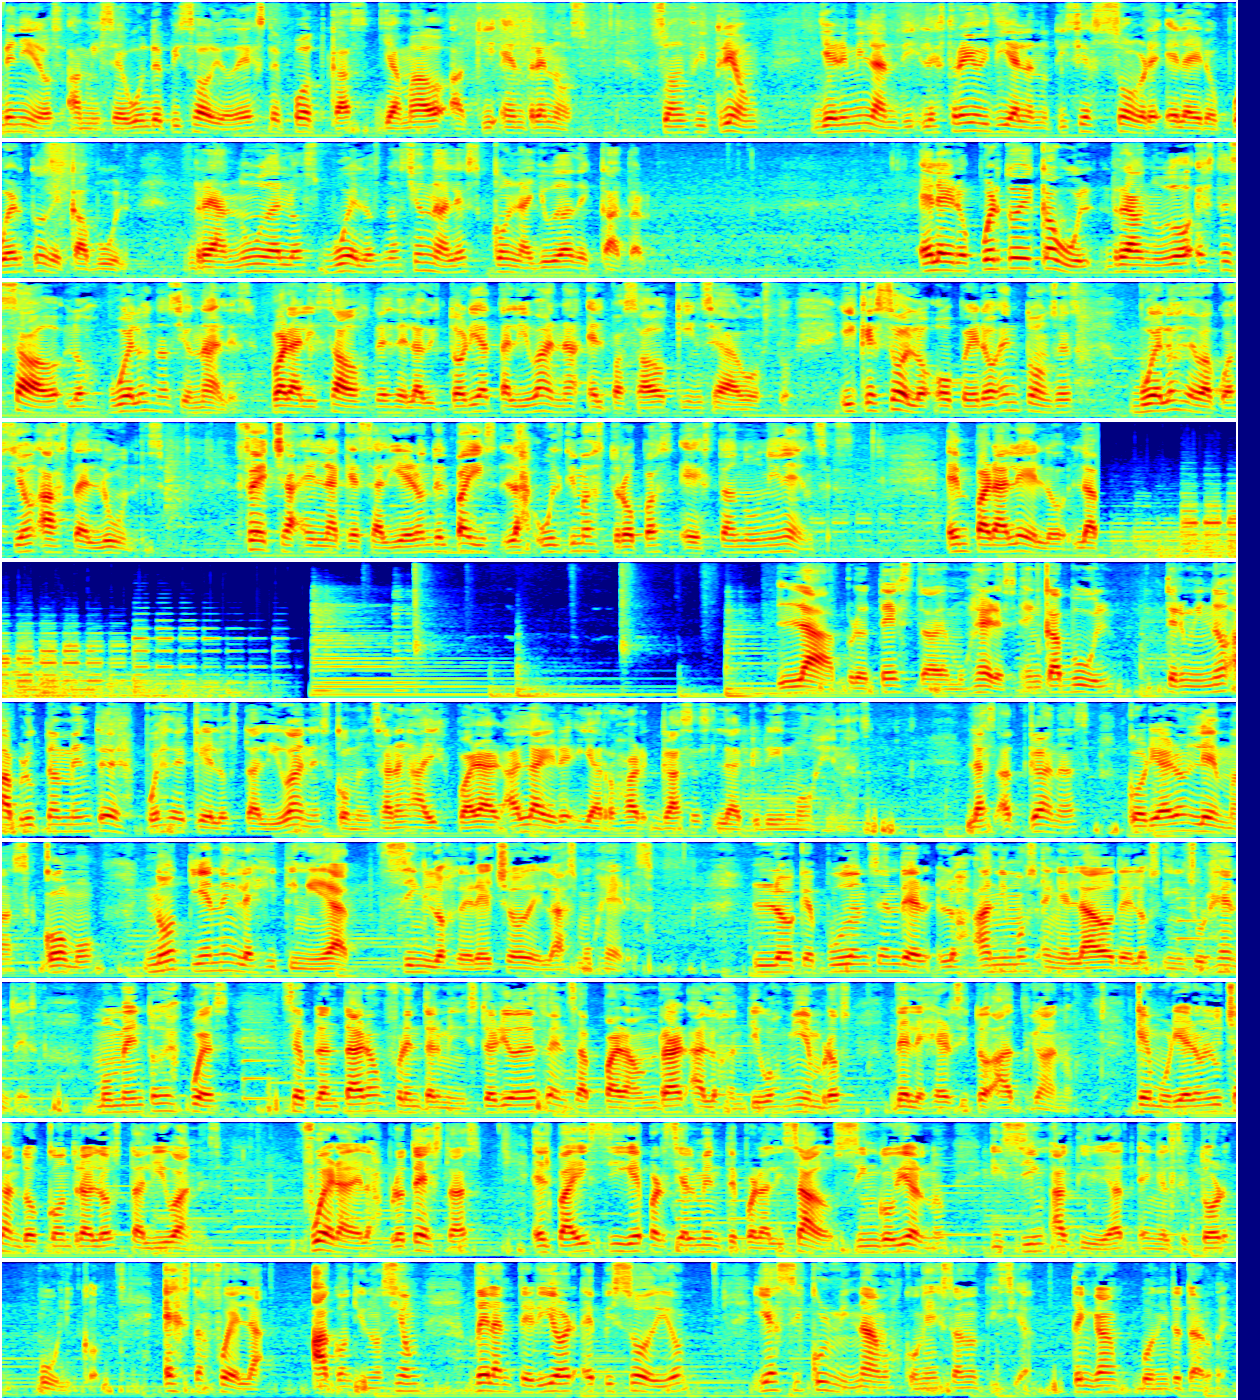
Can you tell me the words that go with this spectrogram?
Bienvenidos a mi segundo episodio de este podcast llamado Aquí Entre Nos. Su anfitrión, Jeremy Landi, les trae hoy día la noticia sobre el aeropuerto de Kabul. Reanuda los vuelos nacionales con la ayuda de Qatar. El aeropuerto de Kabul reanudó este sábado los vuelos nacionales, paralizados desde la victoria talibana el pasado 15 de agosto, y que solo operó entonces vuelos de evacuación hasta el lunes fecha en la que salieron del país las últimas tropas estadounidenses. En paralelo, la La protesta de mujeres en Kabul terminó abruptamente después de que los talibanes comenzaran a disparar al aire y arrojar gases lacrimógenas. Las afganas corearon lemas como no tienen legitimidad sin los derechos de las mujeres, lo que pudo encender los ánimos en el lado de los insurgentes. Momentos después, se plantaron frente al Ministerio de Defensa para honrar a los antiguos miembros del ejército afgano, que murieron luchando contra los talibanes. Fuera de las protestas, el país sigue parcialmente paralizado, sin gobierno y sin actividad en el sector público. Esta fue la a continuación del anterior episodio y así culminamos con esta noticia. Tengan bonita tarde.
